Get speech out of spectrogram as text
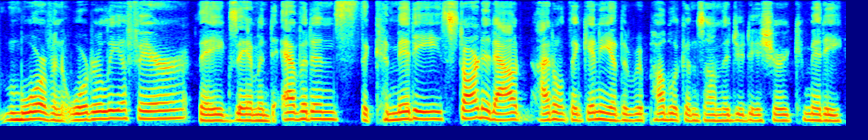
more of an orderly affair. They examined evidence. The committee started out, I don't think any of the Republicans on the Judiciary Committee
